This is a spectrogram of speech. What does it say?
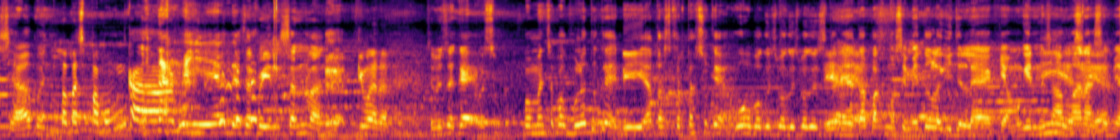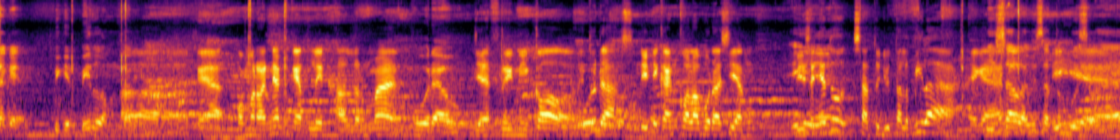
Siapa nih? Babas Pamungkas iya, dasar Vincent bang. gimana Sebenarnya kayak pemain sepak bola tuh kayak di atas kertas tuh kayak wah bagus bagus bagus. Iya, Ternyata iya. pas musim itu lagi jelek. Ya mungkin Iya sama ya. nasibnya kayak bikin film kali. Eh, kayak pemerannya Kathleen Halderman Udah. Jeffrey Nicole itu Waduh. udah ini kan kolaborasi yang biasanya Iya. tuh satu juta lebih lah ya kan Bisa lah, bisa tembus iya. lah.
